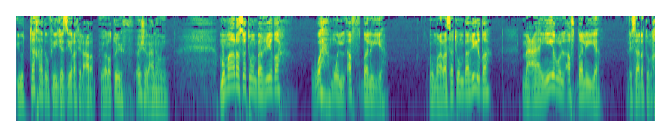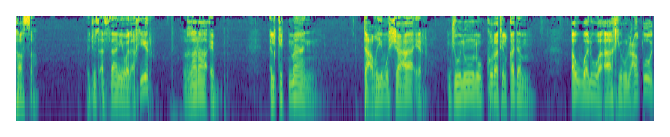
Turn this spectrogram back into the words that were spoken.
يتخذ في جزيرة العرب. يا لطيف إيش العناوين؟ ممارسة بغيضة وهم الأفضلية. ممارسة بغيضة معايير الأفضلية. رسالة خاصة. الجزء الثاني والأخير غرائب. الكتمان. تعظيم الشعائر. جنون كرة القدم. أول وآخر العنقود.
